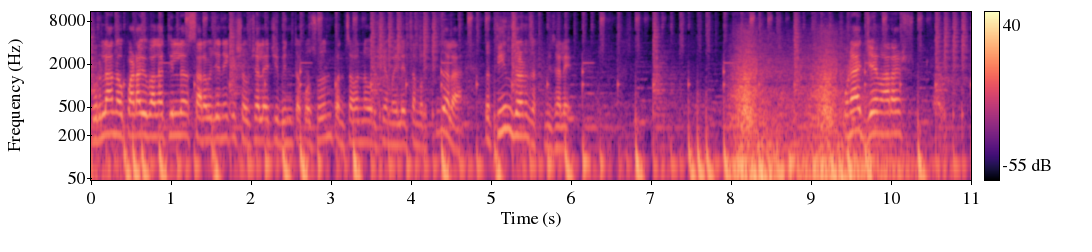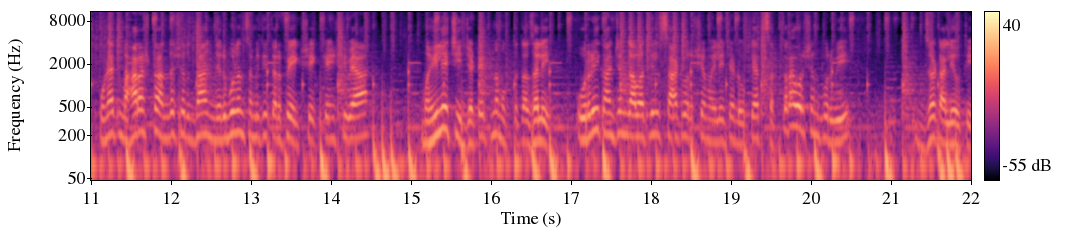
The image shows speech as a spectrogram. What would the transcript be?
कुर्ला नौपाडा विभागातील सार्वजनिक शौचालयाची भिंत कोसळून पंचावन्न वर्षीय महिलेचा मृत्यू झाला. तर तीन जण जखमी झाले. पुण्यात जय महाराष्ट्र पुण्यात महाराष्ट्र अंधश्रद्धा निर्मूलन समितीतर्फे एकशे एक्क्याऐंशीव्या महिलेची जटेतनं मुक्तता झाली. उरळी कांचन गावातील साठ वर्षीय महिलेच्या डोक्यात सतरा वर्षांपूर्वी जट आली होती.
